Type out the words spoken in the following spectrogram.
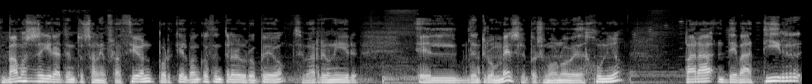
Vamos a seguir atentos a la inflación porque el Banco Central Europeo se va a reunir el, dentro de un mes, el próximo 9 de junio, para debatir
